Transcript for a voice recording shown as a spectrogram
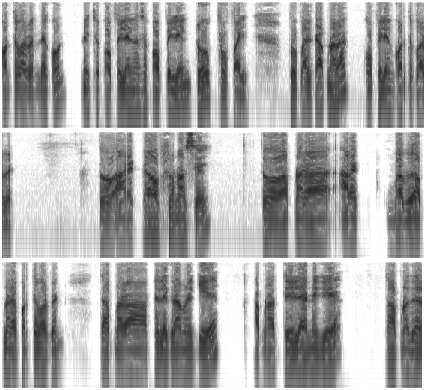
করতে পারবেন। দেখুন, নিচে কপি লিঙ্ক আছে। কপি লিঙ্ক টু প্রোফাইল প্রোফাইলটা আপনারা কপি লিঙ্ক করতে পারবেন। তো আরেকটা অপশন আছে। তো আপনারা আরেক ভাবে আপনারা করতে পারবেন। তো আপনারা টেলিগ্রামে গিয়ে, আপনারা থ্রি লাইনে গিয়ে, তো আপনাদের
